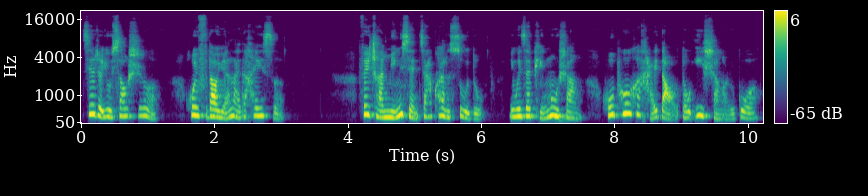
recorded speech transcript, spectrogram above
接着又消失了，恢复到原来的黑色。飞船明显加快了速度，因为在屏幕上，湖泊和海岛都一闪而过。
